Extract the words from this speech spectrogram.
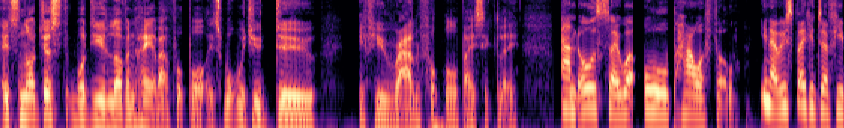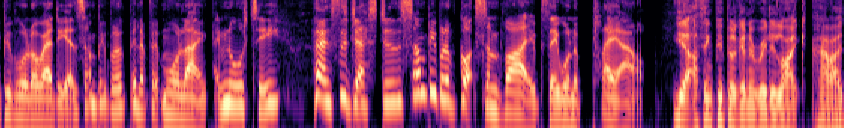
It's not just what do you love and hate about football, it's what would you do if you ran football, basically. And also, we're all powerful. You know, we've spoken to a few people already, and some people have been a bit more like naughty suggestions. Some people have got some vibes they want to play out. Yeah, I think people are going to really like how our,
